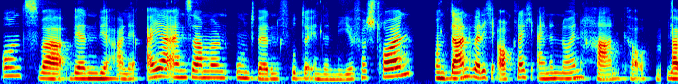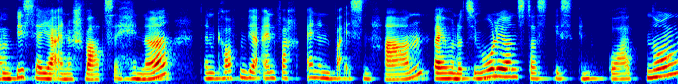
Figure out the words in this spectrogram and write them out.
Und zwar werden wir alle Eier einsammeln und werden Futter in der Nähe verstreuen. Und dann werde ich auch gleich einen neuen Hahn kaufen. Wir haben bisher ja eine schwarze Henne. Dann kaufen wir einfach einen weißen Hahn. 300 Simoleons, das ist in Ordnung.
